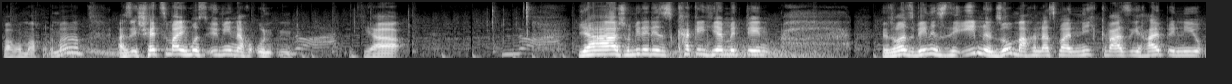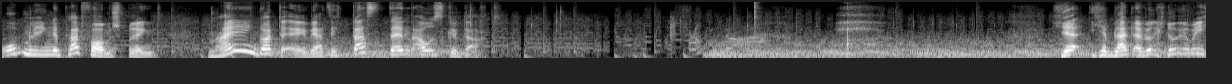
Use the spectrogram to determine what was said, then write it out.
Warum auch immer. Also ich schätze mal, ich muss irgendwie nach unten. Ja. Ja, schon wieder dieses Kacke hier mit den... Wir sollen wenigstens die Ebenen so machen, dass man nicht quasi halb in die oben liegende Plattform springt. Mein Gott, ey. Wer hat sich das denn ausgedacht? Hier, hier bleibt ja wirklich nur übrig,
